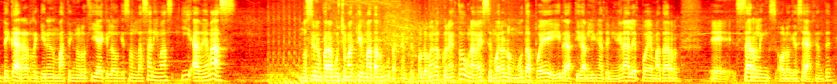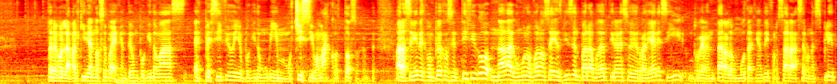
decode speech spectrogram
de cara, requieren más tecnología que lo que son las ánimas y además no sirven para mucho más que matar mutas, gente. Por lo menos con esto, una vez se mueran los mutas, puede ir a activar líneas de minerales, puede matar eh, Serlings o lo que sea, gente. Pero con las Valkyrias no se puede, gente. Es un poquito más específico y un poquito y muchísimo más costoso, gente. Ahora, si viene el complejo científico, nada como unos buenos Science Diesel para poder tirar esos irradiares y reventar a los mutas, gente, y forzar a hacer un split.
